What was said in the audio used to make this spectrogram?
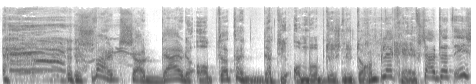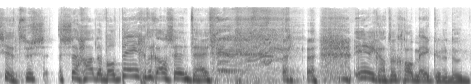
De zwart zou duiden op dat, er, dat die omroep dus nu toch een plek heeft. Nou, dat is het. Dus ze hadden wel degelijk al zendtijd. Erik had ook gewoon mee kunnen doen.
